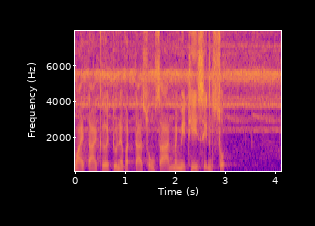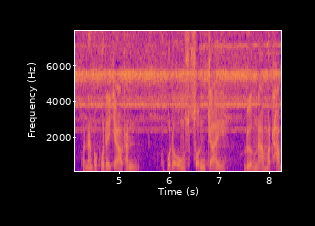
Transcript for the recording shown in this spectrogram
ว่ายตายเกิดอยู่ในวัฏฏะสงสารไม่มีที่สิ้นสุด เพราะนั้นพระพุทธเจ้าท่าน พระพุทธองค์สนใจเรื่องนามธรรม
